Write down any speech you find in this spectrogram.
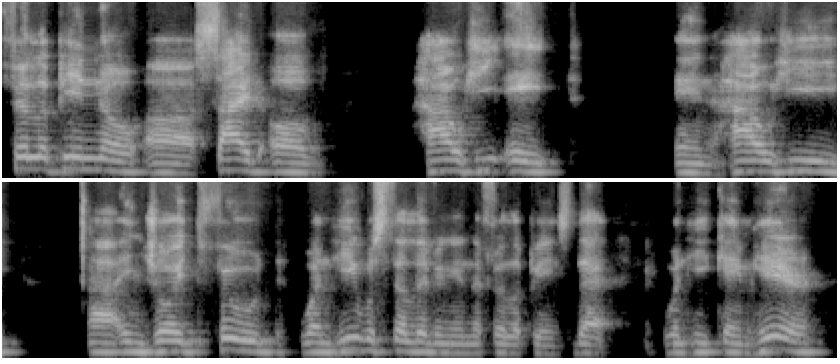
Filipino uh, side of how he ate and how he uh, enjoyed food when he was still living in the Philippines. That when he came here,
